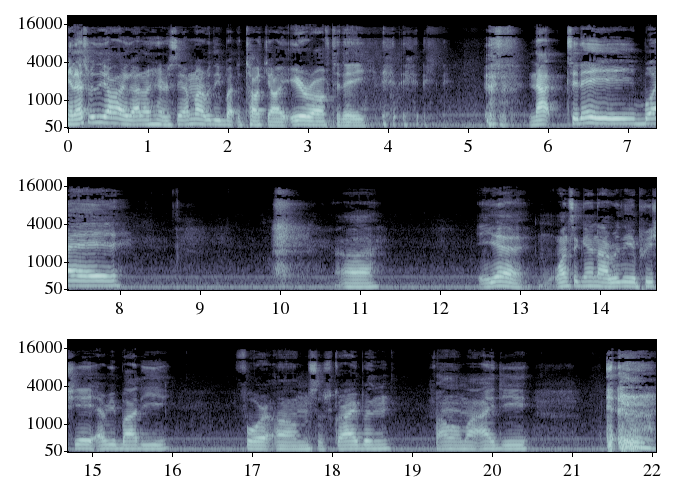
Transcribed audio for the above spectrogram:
and that's really all I got on here to say. I'm not really about to talk y'all ear off today. not today, boy uh, yeah, once again, I really appreciate everybody for um subscribing, following my IG.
